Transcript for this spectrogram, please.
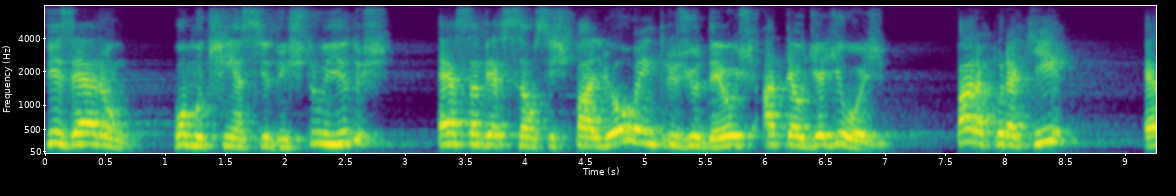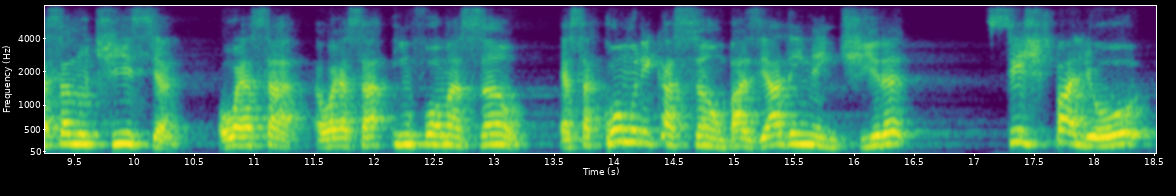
fizeram como tinha sido instruídos. Essa versão se espalhou entre os judeus até o dia de hoje. Para por aqui, essa notícia ou essa, ou essa informação essa comunicação baseada em mentira se espalhou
